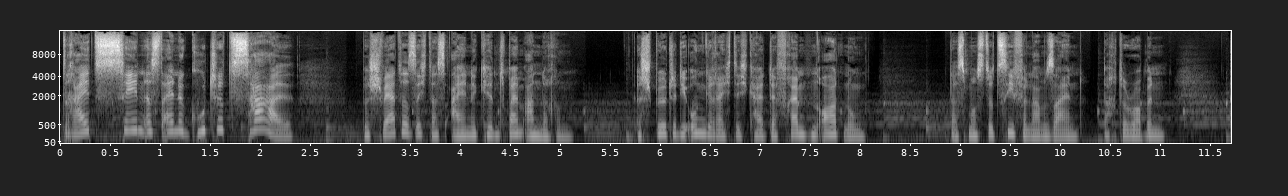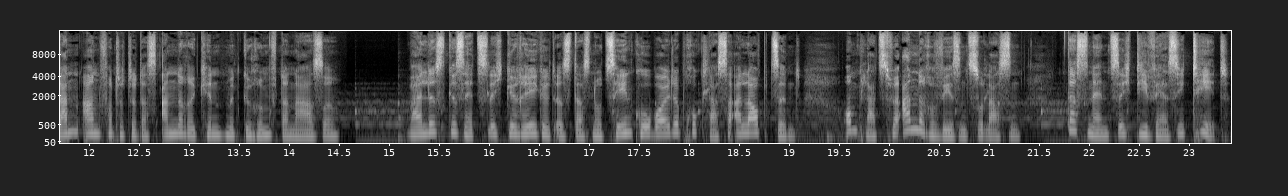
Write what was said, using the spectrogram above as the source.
13 ist eine gute Zahl, beschwerte sich das eine Kind beim anderen. Es spürte die Ungerechtigkeit der fremden Ordnung. Das musste Ziefelam sein, dachte Robin. Dann antwortete das andere Kind mit gerümpfter Nase. Weil es gesetzlich geregelt ist, dass nur zehn Kobolde pro Klasse erlaubt sind, um Platz für andere Wesen zu lassen. Das nennt sich Diversität.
